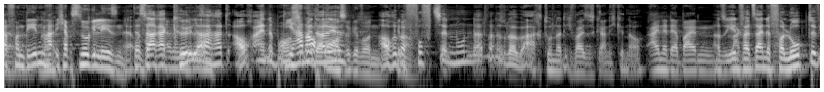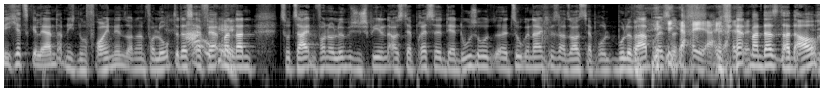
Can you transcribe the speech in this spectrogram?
Fehler von war, denen, ne? ich habe es nur gelesen. Ja, Das Sarah leider Köhler hat auch eine Bronzemedaille. Die hat auch Bronze gewonnen, Auch über genau. 1500 war das oder über 800, ich weiß es gar nicht genau. Eine der beiden. Also jedenfalls seine Verlobte, wie ich jetzt gelernt habe, nicht nur Freundin, sondern Verlobte, das Ah, erfährt okay. man dann zu Zeiten von Olympischen Spielen aus der Presse, der du so äh, zugeneigt bist, also aus der Bou- Boulevardpresse, Ja, ja, ja. erfährt man das dann auch.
